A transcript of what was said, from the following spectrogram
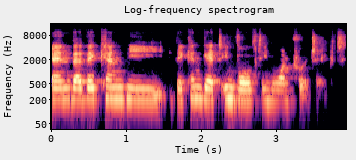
and that they can be they can get involved in one project.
